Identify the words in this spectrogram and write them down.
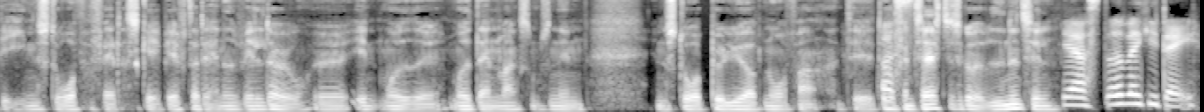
det ene store forfatterskab efter det andet vælter jo øh, ind mod, øh, mod Danmark som sådan en, en stor bølge op nordfra. Det, det var fantastisk at være vidne til. Er stadigvæk i dag.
